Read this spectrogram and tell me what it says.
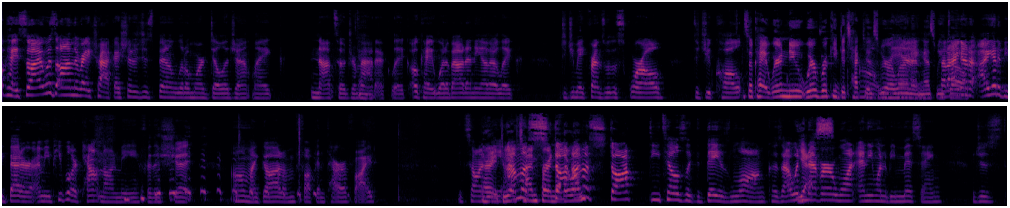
Okay, so I was on the right track. I should have just been a little more diligent, like not so dramatic. Like, okay, what about any other like did you make friends with a squirrel? Did you call It's okay. We're new. We're rookie detectives. Oh, we are man. learning as we but go. But I gotta I gotta be better. I mean, people are counting on me for this shit. Oh my god, I'm fucking terrified. It's on All right, me. do we have I'm time for stalk- another one? I'm a stalk details like the day is long because I would Yes. never want anyone to be missing. I just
